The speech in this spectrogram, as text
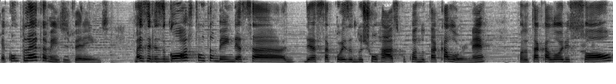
É completamente diferente. Mas eles gostam também dessa, dessa coisa do churrasco quando tá calor, né? Quando tá calor e sol,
